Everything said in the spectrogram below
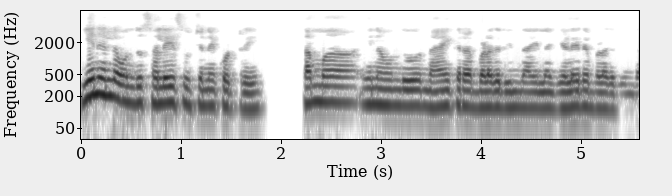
ಏನೆಲ್ಲ ಒಂದು ಸಲಹೆ ಸೂಚನೆ ಕೊಟ್ರಿ? ತಮ್ಮ ಏನೋ ಒಂದು ನಾಯಕರ ಬಳಗದಿಂದ ಇಲ್ಲ ಗೆಳೆಯರ ಬಳಗದಿಂದ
